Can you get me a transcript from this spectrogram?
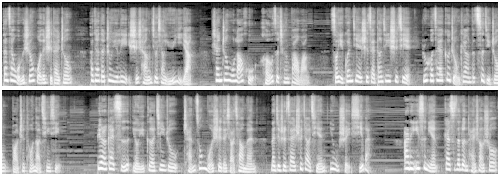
但在我们生活的时代中，大家的注意力时常就像鱼一样，山中无老虎，猴子称霸王。所以，关键是在当今世界，如何在各种各样的刺激中保持头脑清醒。比尔·盖茨有一个进入禅宗模式的小窍门，那就是在睡觉前用水洗碗。二零一四年，盖茨在论坛上说：“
